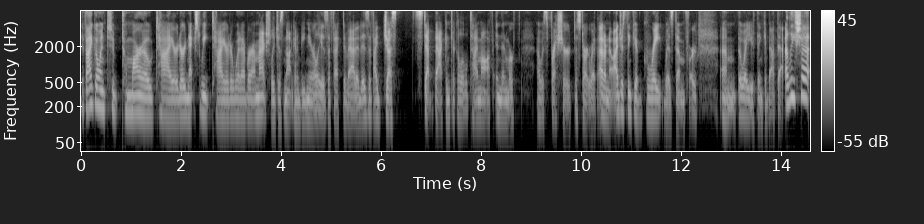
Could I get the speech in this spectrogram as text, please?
if I go into tomorrow tired or next week tired or whatever, I'm actually just not going to be nearly as effective at it as if I just stepped back and took a little time off and then we're I was fresher to start with. I don't know. I just think you have great wisdom for um, the way you think about that. Alicia,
